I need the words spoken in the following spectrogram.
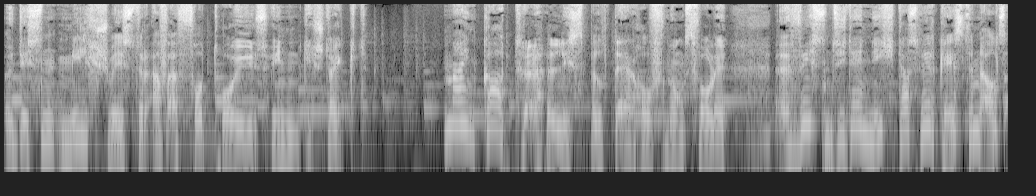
dessen Milchschwester auf Fauteuils hingestreckt. Mein Gott, lispelt der Hoffnungsvolle, wissen Sie denn nicht, dass wir gestern als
